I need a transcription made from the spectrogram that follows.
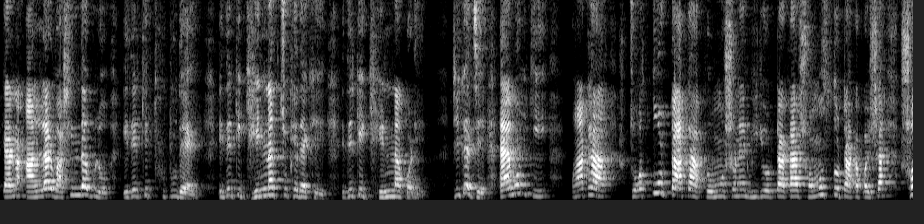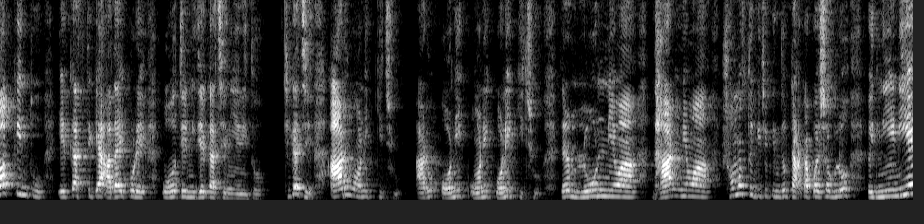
কেননা আনলার বাসিন্দাগুলো এদেরকে থুতু দেয়, এদেরকে ঘেন্নার চোখে দেখে, এদেরকে ঘেন্না করে। ঠিক আছে? এমনকি পাঁঠা, যত টাকা প্রমোশনের ভিডিওর টাকা, সমস্ত টাকা, পয়সা, সব কিন্তু এর কাছ থেকে আদায় করে ও হচ্ছে নিজের কাছে নিয়ে নিত। ঠিক আছে? আরও অনেক কিছু, আরও অনেক অনেক অনেক কিছু। যেমন লোন নেওয়া, ধার নেওয়া, সমস্ত কিছু কিন্তু টাকা পয়সাগুলো নিয়ে নিয়ে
